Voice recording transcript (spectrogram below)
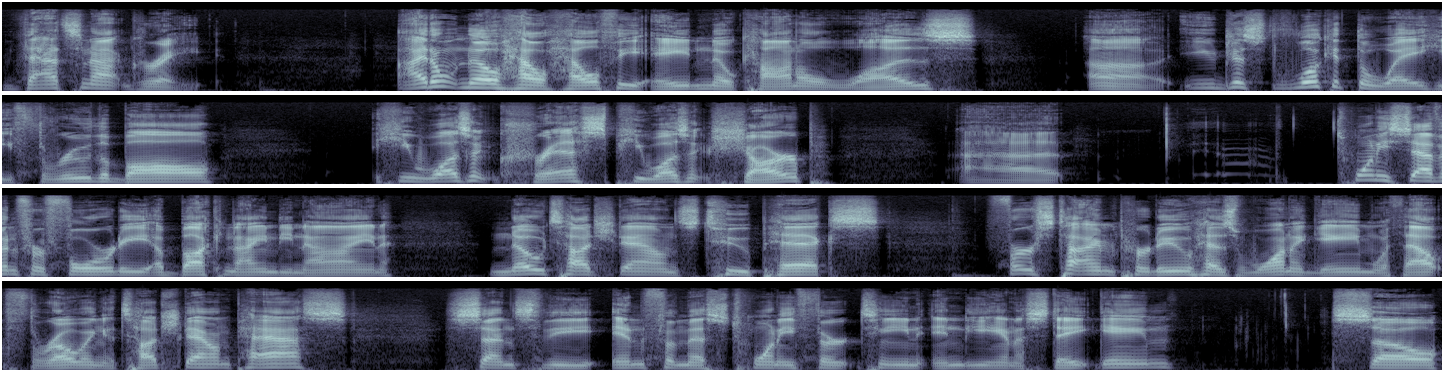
That's not great. I don't know how healthy Aidan O'Connell was uh, you just look at the way he threw the ball. He wasn't crisp. He wasn't sharp. Uh, 27 for 40, a buck 99, no touchdowns, two picks. First time Purdue has won a game without throwing a touchdown pass since the infamous 2013 Indiana State game. So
